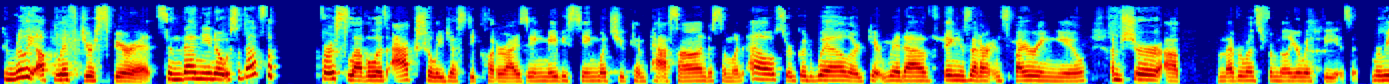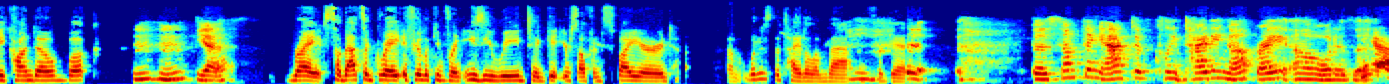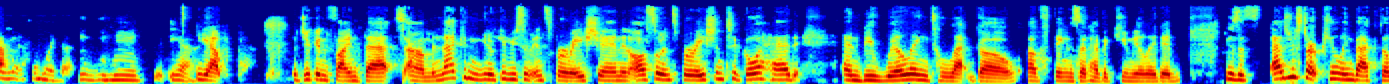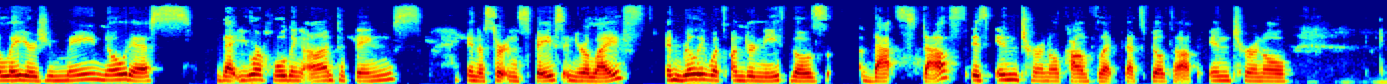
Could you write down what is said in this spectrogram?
can really uplift your spirits. And then, you know, so that's the first level is actually just declutterizing, maybe seeing what you can pass on to someone else or goodwill or get rid of things that aren't inspiring you. I'm sure um, everyone's familiar with the is it Marie Kondo book. Mm-hmm. Yes. Right. So that's a great if you're looking for an easy read to get yourself inspired. Um, what is the title of that? I forget the something active clean tidying up, right? Oh, what is it? Yeah, something like that. Mm-hmm. Yeah. Yeah. But you can find that, um, and that can you know give you some inspiration, and also inspiration to go ahead and be willing to let go of things that have accumulated, because it's as you start peeling back the layers, you may notice that you are holding on to things in a certain space in your life, and really what's underneath those that stuff is internal conflict that's built up internal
